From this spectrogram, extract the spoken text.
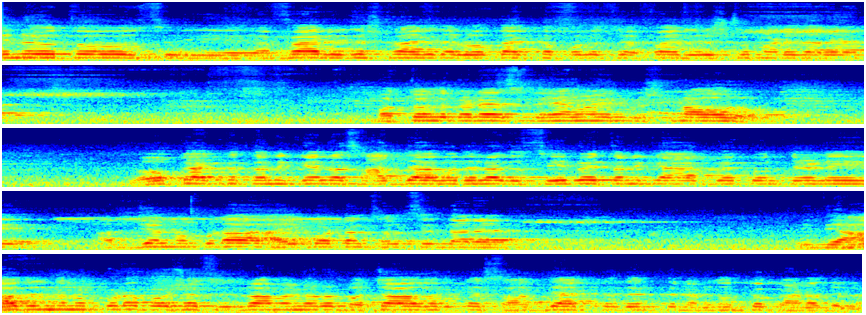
ಏನು ಇವತ್ತು ಎಫ್ ಐ ಆರ್ ರಿಜಿಸ್ಟರ್ ಆಗಿದೆ, Lokayukta police F I R register ಮಾಡಿದ್ದಾರೆ. ಮತ್ತೊಂದು ಕಡೆ ಸ್ನೇಹಮಯಿ ಕೃಷ್ಣ ಅವರು, ಲೋಕಾಯುಕ್ತ ತನಿಖೆಯಿಂದ ಸಾಧ್ಯ ಆಗೋದಿಲ್ಲ ಅದು ಸಿ ಬಿ ಐ ತನಿಖೆ ಆಗಬೇಕು ಅಂತೇಳಿ ಅರ್ಜಿಯನ್ನು ಕೂಡ ಹೈಕೋರ್ಟಲ್ಲಿ ಸಲ್ಲಿಸಿದ್ದಾರೆ. ಇದು ಯಾವುದರಿಂದನೂ ಕೂಡ ಬಹುಶಃ ಸಿದ್ದರಾಮಯ್ಯವರು ಬಚಾವ್ ಆಗೋದಕ್ಕೆ ಸಾಧ್ಯ ಆಗ್ತದೆ ಅಂತ ನನಗಂತೂ ಕಾಣೋದಿಲ್ಲ.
